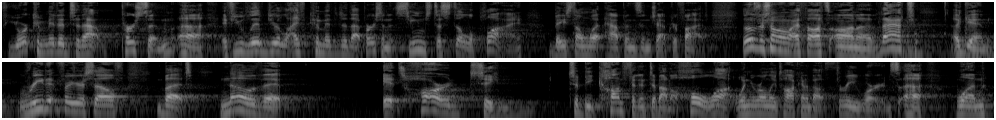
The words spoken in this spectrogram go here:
if you're committed to that person, uh, if you lived your life committed to that person, it seems to still apply based on what happens in chapter 5. Those are some of my thoughts on uh, that. Again, read it for yourself, but know that it's hard to, to be confident about a whole lot when you're only talking about three words uh, one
